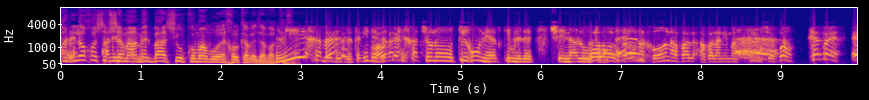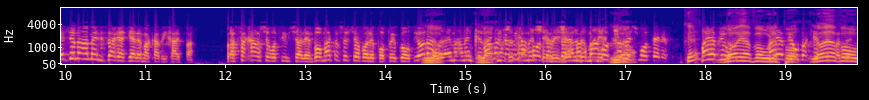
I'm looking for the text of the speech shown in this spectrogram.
זה- אני לא חושב לא שמאמן. בעל שיעור קומה הוא יכול לקבל דבר כזה. מי יכבד את זה? תגיד לי, זה אוקיי. רק אחד שהוא לא טירון יסכים לזה שינהלו לא, אותו. לא, זה לא אין. נכון, אבל, אבל אני מסכים שבוא, חבר'ה, איזה מאמן זר יגיע למכבי חיפה? בשכר שרוצים לשלם. בוא, מה אתה חושב שיבוא לפה פפ גורדיולה? לא. אולי מאמן כזה, כמו מכבי שאתה אומר, 400, לא. 500 אלף. כן, יביאו? לא יבואו לפה, לא? יבואו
